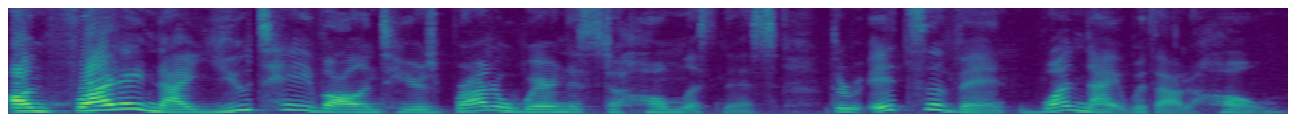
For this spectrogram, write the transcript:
On Friday night, UTA volunteers brought awareness to homelessness through its event, One Night Without a Home.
